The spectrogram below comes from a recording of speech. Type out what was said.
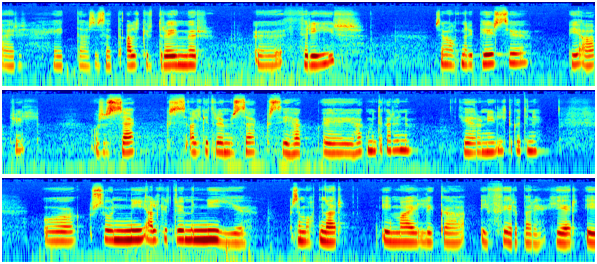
það er heita sagt, algjör draumur uh, þrýr sem opnar í Písju í april og svo sex, algjör draumur sex í, hög, í högmyndagarðinum hér á nýldugutinni og svo ný, algjör draumur nýju sem opnar í mæ líka í fyrirbæri hér í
